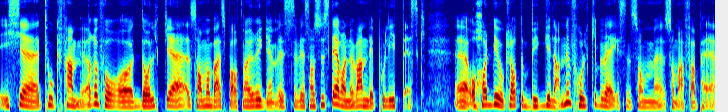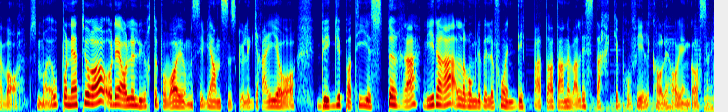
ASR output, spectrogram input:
ikke tok fem øre for å dolke samarbeidspartner i ryggen hvis, hvis han syntes det var nødvendig politisk. Eh, og hadde jo klart å bygge denne folkebevegelsen som, eh, som Frp var. Som var opp- og nedturer. Og det alle lurte på var jo om Siv Jensen skulle greie å bygge partiet større videre, eller om det ville få en dipp etter at denne veldig sterke profilen Carl I. Hagen ga seg.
